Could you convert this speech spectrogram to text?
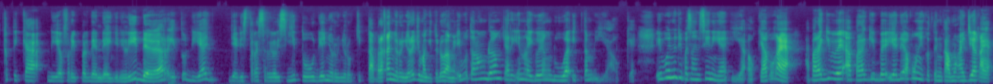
ketika dia free play dan dia jadi leader, itu dia jadi stress release gitu. Dia nyuruh-nyuruh kita. Padahal kan nyuruh-nyuruh cuma gitu doang. Ibu tolong dong cariin Lego yang dua hitam. Iya oke. Ibu ini dipasang di sini ya. Iya oke. Aku kayak apalagi be, apalagi be. Ya deh aku ngikutin kamu aja kayak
